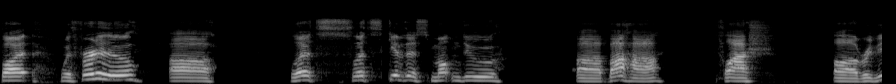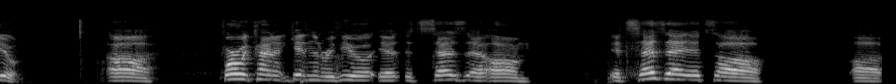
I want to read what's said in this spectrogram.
But with further ado, uh, let's let's give this Mountain Dew uh, Baja Flash review. Uh, before we kind of get into the review, it, it says that, um, it says that it's uh, uh,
